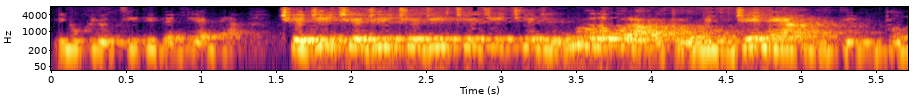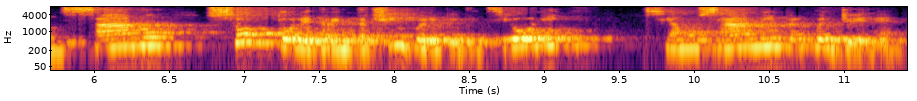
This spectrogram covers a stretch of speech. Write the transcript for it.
i nucleotidi del DNA. CAG, CAG, CAG, CAG, CAG, uno dopo l'altro nel gene Huntington sano, sotto le 35 ripetizioni siamo sani per quel gene.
